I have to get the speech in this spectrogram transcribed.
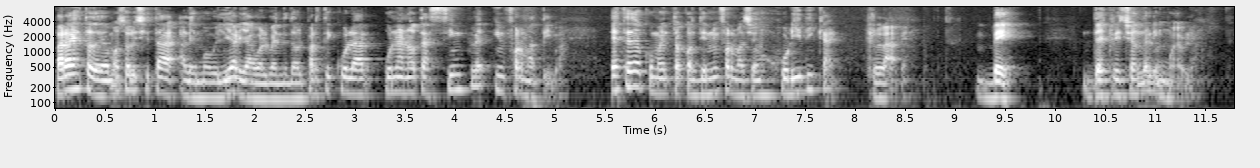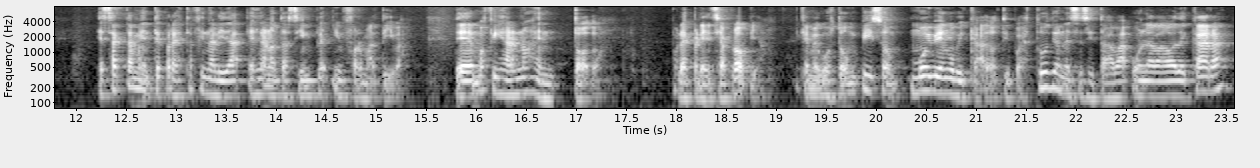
Para esto debemos solicitar a la inmobiliaria o al vendedor particular una nota simple informativa. Este documento contiene información jurídica clave. B. Descripción del inmueble. Exactamente para esta finalidad es la nota simple informativa. Debemos fijarnos en todo, por experiencia propia que me gustó un piso muy bien ubicado, tipo estudio, necesitaba un lavado de cara,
